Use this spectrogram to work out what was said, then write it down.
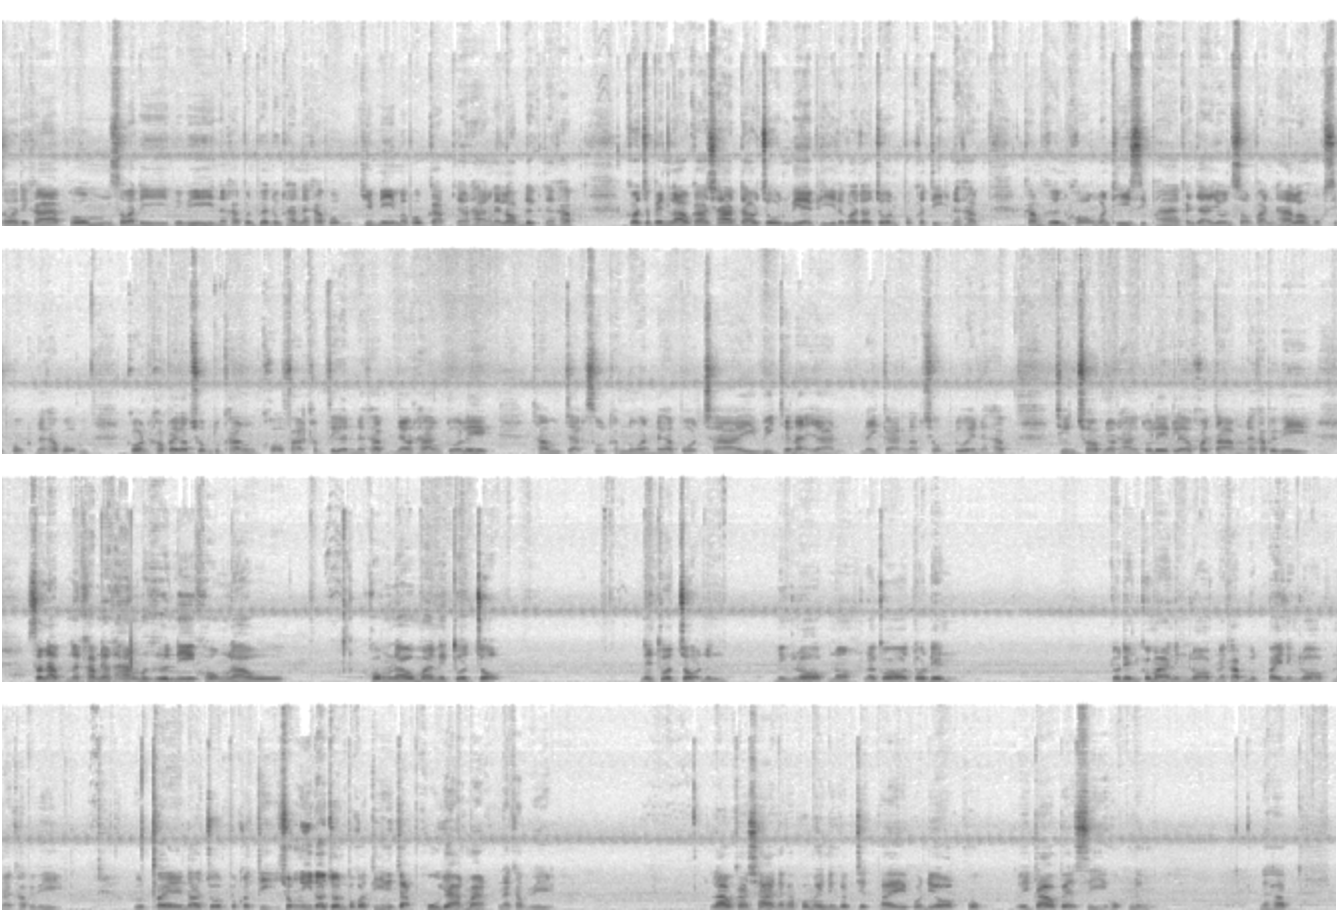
สวัสดีครับผมสวัสดีพี่ๆนะครับเพื่อนๆทุกท่านนะครับผมคลิปนี้มาพบกับแนวทางในรอบดึกนะครับ ก็จะเป็นราวกาชาติดาวโจน VIP แล้วก็ดาวโจนปกตินะครับค่ำคืนของวันที่ 15 กันยายน 2566 นะครับผมก่อนเข้าไปรับชมทุกครั้งขอฝากคำเตือนนะครับ แนวทางตัวเลขทำจากสูตรคำนวณนะครับ โปรดใช้วิจารณญาณในการรับชมด้วยนะครับ ชื่นชอบแนวทางตัวเลขแล้วค่อยตามนะครับพี่ๆสำหรับนะครับแนวทางเมื่อคืนนี้ของเรา ของเรามาในตัวเจาะ ในตัวเจาะหนึ่งหนึ่งรอบเนาะแล้วก็ตัวเด่น ตัวเด่นก็มาหนึ่งรอบนะครับ หลุดไปหนึ่งรอบนะครับพี่หลุดไปในดาวโจนปกติ ช่วงนี้ดาวโจนปกตินี่จับคู่ยากมากนะครับพี่ลาวกาชาตินะครับ ผมให้หนึ่งกับเจ็ดไปผลที่ออกหกเอ้ยเก้าแปดสี่หกหนึ่งนะครับ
